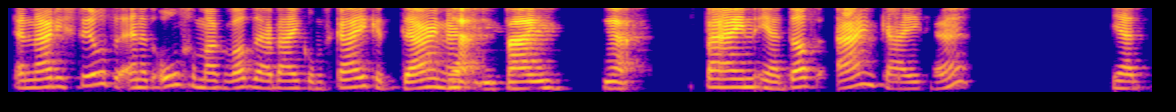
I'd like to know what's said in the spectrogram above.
en naar die stilte en het ongemak wat daarbij komt kijken, daarna. Ja, die pijn. Ja pijn, ja, dat aankijken, ja,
